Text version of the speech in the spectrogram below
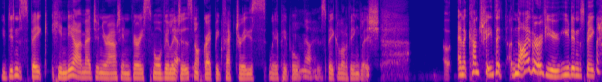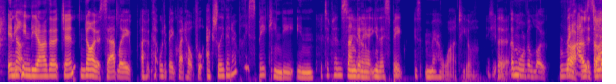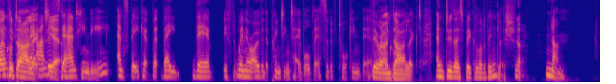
You didn't speak Hindi. I imagine you're out in very small villages, not great big factories where people No. speak a lot of English. Uh, And a country that neither of you, you didn't speak any No. Hindi either, Jen? No, sadly, uh, that would have been quite helpful. Actually, they don't really speak Hindi in It depends. Sanganer. Yeah. they speak is it Merawati or Yeah. the, a more of a low. they Right, a- a, local dialect. They yeah. understand Hindi and speak it, but they they're if when they're over the printing table, they're sort of talking their their own dialect. And do they speak a lot of English? No. None.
